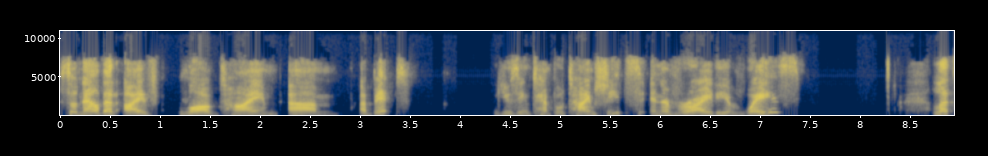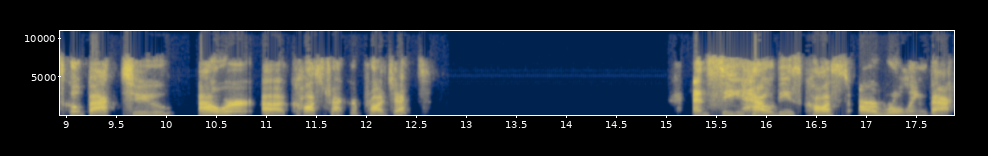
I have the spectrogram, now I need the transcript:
So now that I've logged time um, a bit using Tempo timesheets in a variety of ways, let's go back to our uh, cost tracker project and see how these costs are rolling back.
